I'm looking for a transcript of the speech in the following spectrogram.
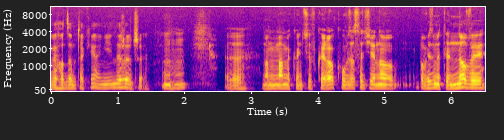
wychodzą takie, a nie inne rzeczy. Mhm. Mamy, mamy końcówkę roku, w zasadzie no, powiedzmy ten nowy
